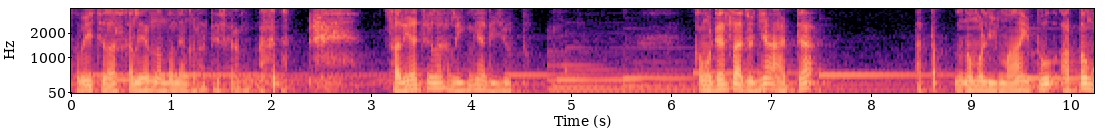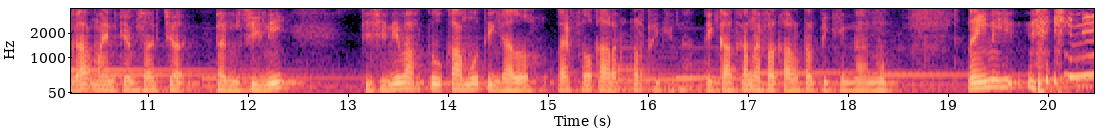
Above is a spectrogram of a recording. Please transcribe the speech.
Tapi jelas kalian nonton yang gratis kan. Cari aja lah linknya di YouTube. Kemudian selanjutnya ada atau nomor 5 itu atau enggak main game saja. Dan sini di sini waktu kamu tinggal level karakter beginner tingkatkan level karakter beginnermu nah ini ini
